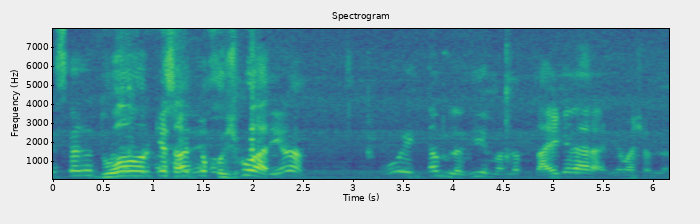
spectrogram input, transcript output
इसका जो धुआँ और के साथ जो खुशबू आ रही है ना, वो एकदम लजीज मतलब जायकेदार आ रही है माशाल्लाह।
